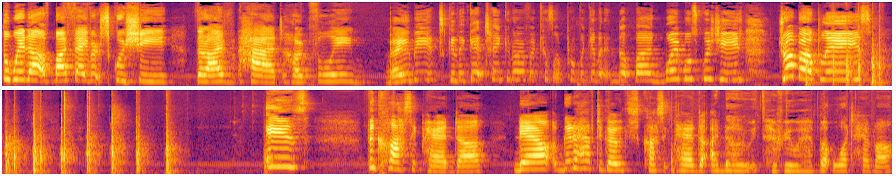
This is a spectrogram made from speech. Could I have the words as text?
the winner of my favourite squishy that I've had, hopefully, maybe it's going to get taken over because I'm probably going to end up buying way more squishies. Drum roll, please! Is the classic panda. Now, I'm going to have to go with this classic panda. I know it's everywhere, but whatever.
